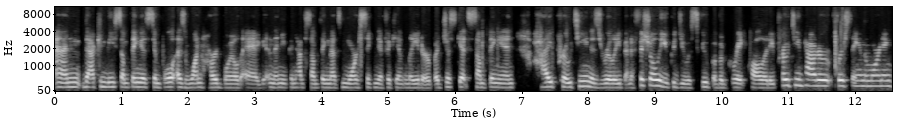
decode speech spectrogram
And that can be something as simple as one hard boiled egg. And then you can have something that's more significant later, but just get something in. High protein is really beneficial. You could do a scoop of a great quality protein powder first thing in the morning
